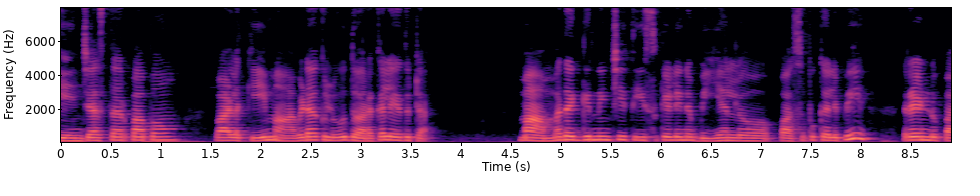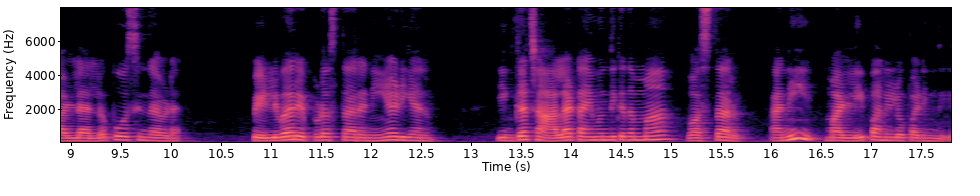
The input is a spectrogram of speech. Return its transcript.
ఏం చేస్తారు పాపం? వాళ్ళకి మావిడాకులు దొరకలేదుట. మా అమ్మ దగ్గర నుంచి తీసుకెళ్ళిన బియ్యంలో పసుపు కలిపి రెండు పళ్ళాల్లో పోసిందావిడ. పెళ్ళివారు ఎప్పుడొస్తారని అడిగాను. ఇంకా చాలా టైం ఉంది కదమ్మా వస్తారు అని మళ్ళీ పనిలో పడింది.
